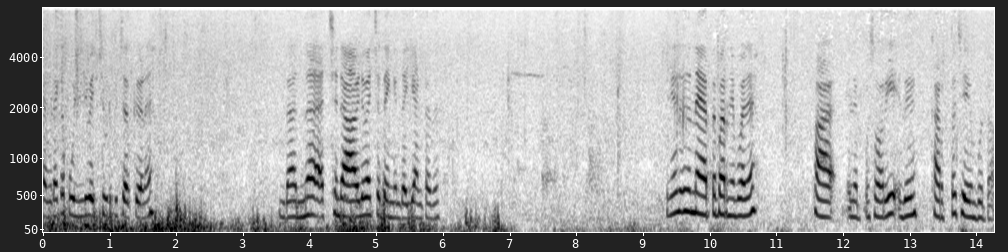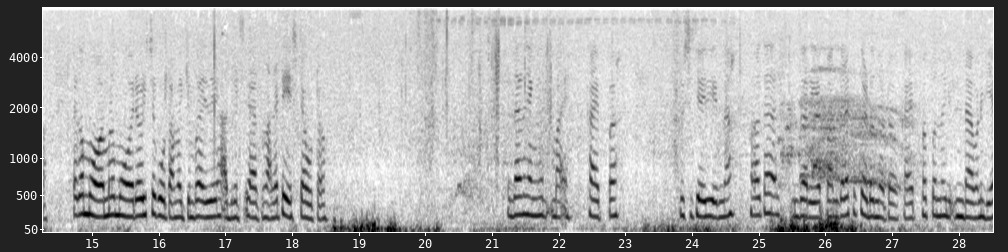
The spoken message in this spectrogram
അവിടെയൊക്കെ പുല്ല് വെച്ച് പിടിപ്പിച്ചേക്കാണ് എന്താ ഇന്ന് അച്ഛൻ രാവിലെ വെച്ച തെങ്ങിൻ തൈയാണ് കേട്ടത് പിന്നെ നേരത്തെ പറഞ്ഞ പോലെ പാ സോറി ഇത് കറുത്ത ചേമ്പ് കേട്ടോ. ഇതൊക്കെ മോ നമ്മൾ മോരൊഴിച്ച് കൂട്ടാൻ വയ്ക്കുമ്പോൾ ഇത് അതിൽ ചേർത്ത് നല്ല ടേസ്റ്റ് ആവും കേട്ടോ. ഇതാണ് ഞങ്ങൾ കയ്പ കൃഷി ചെയ്തിരുന്ന. അതൊക്കെ എന്താ പറയുക പന്തലൊക്കെ കെടുന്നു കേട്ടോ. കയ്പൊന്നും ഉണ്ടാവണില്ല.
